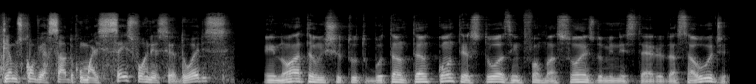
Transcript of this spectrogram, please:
Temos conversado com mais seis fornecedores. Em nota, o Instituto Butantan contestou as informações do Ministério da Saúde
